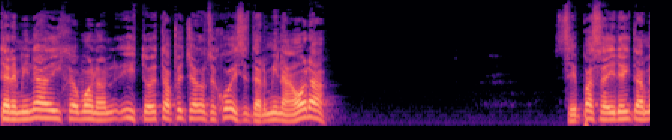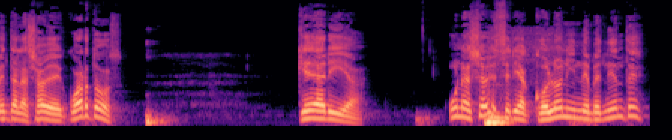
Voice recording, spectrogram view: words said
Terminar, dije, bueno, listo, esta fecha no se juega y se termina ahora. Se pasa directamente a la llave de cuartos. Quedaría. Una llave sería Colón Independiente.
